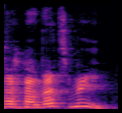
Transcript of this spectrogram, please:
That's me.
